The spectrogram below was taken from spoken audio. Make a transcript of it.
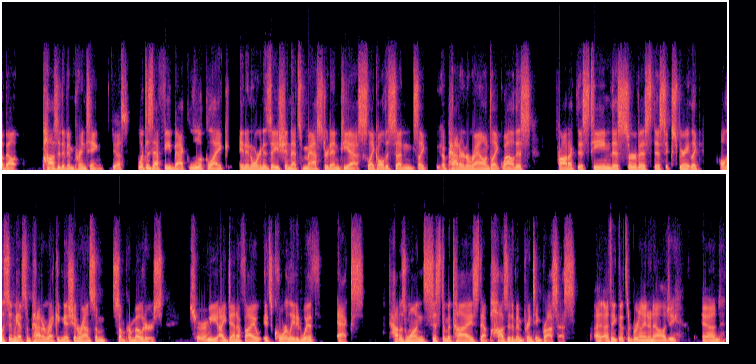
about positive imprinting Yes. What does that feedback look like in an organization that's mastered NPS? Like all of a sudden, it's like a pattern around like, wow, this product, this team, this service, this experience, like all of a sudden we have some pattern recognition around some some promoters. Sure. We identify it's correlated with X. How does one systematize that positive imprinting process? I, I think that's a brilliant analogy. And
